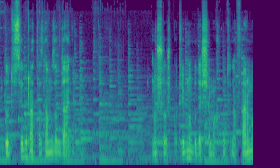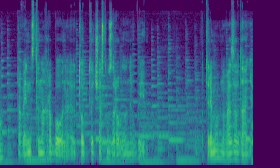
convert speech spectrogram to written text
Піду до Сидора та здам завдання. Ну що ж, потрібно буде ще махнути на ферму та винести награбоване, тобто чесно зароблене в бою. Отримав нове завдання.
